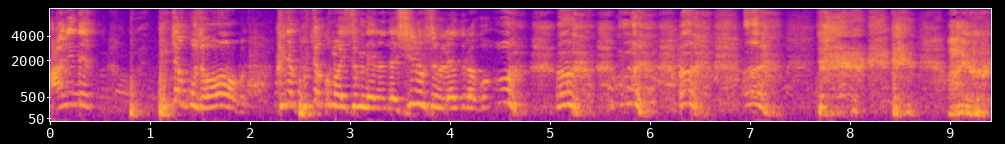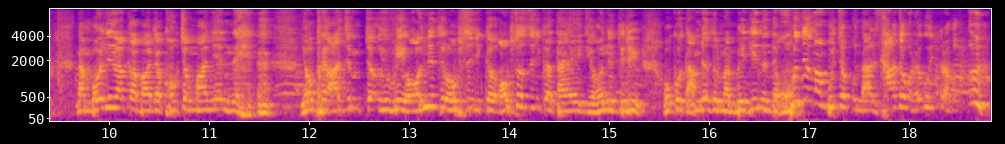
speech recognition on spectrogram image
아닌데 붙잡고서 그냥 붙잡고만 있으면 되는데 신음소리를 내더라고 어, 어. 아유, 난 멀리 날까봐 저 걱정 많이 했네. 옆에 아줌, 저, 우리 언니들 없으니까, 없었으니까 다행이지. 언니들이 없고 남자들만 몇 있는데 혼자만 붙잡고 날 사정을 하고 있더라고. 으, 으.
